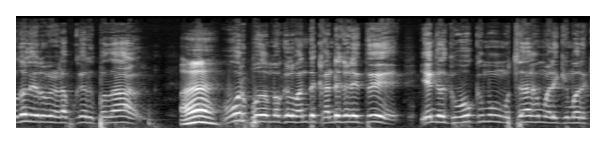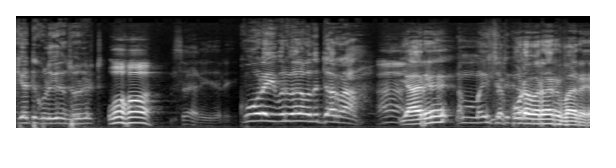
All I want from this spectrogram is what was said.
முதல் இரவு நடக்க இருப்பதால் ஊர் பொதுமக்கள் வந்து கண்டுகளித்து எங்களுக்கு ஊக்கமும் உற்சாகம் அளிக்குமாறு கேட்டுக்கொள்கிறேன்னு சொல்லிட்டு. ஓஹோ. சரி சரி. கூட இவர் வேற வந்துட்டாரா? யாரு? நம்ம மைசூர் கூட வர்றாரு பாரு.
